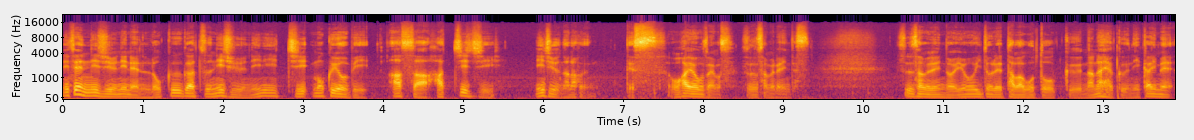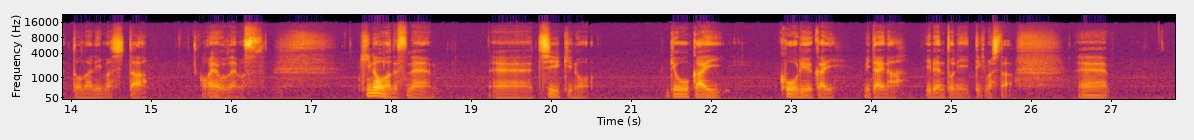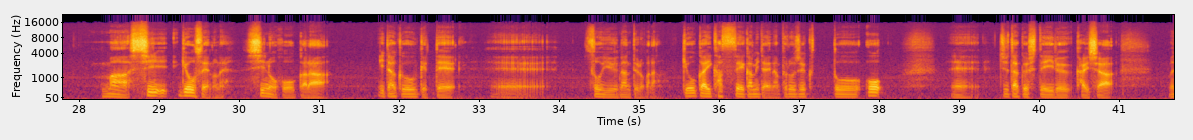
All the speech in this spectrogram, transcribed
2022年6月22日木曜日朝8時27分です。おはようございます。鈴雨レインです。鈴雨レインの酔いどれタワゴトーク702回目となりました。おはようございます。昨日はですね、えー、地域の業界交流会みたいなイベントに行ってきました、えーまあ市行政のね市の方から委託を受けて、えー、そういう何て言うのかな業界活性化みたいなプロジェクトを、えー、受託している会社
